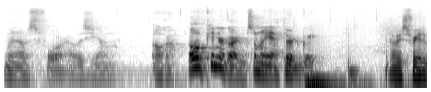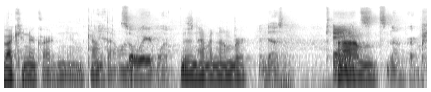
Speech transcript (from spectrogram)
when I was four. I was young. Okay. Oh, kindergarten. So no, yeah, third grade. I always forget about kindergarten. You don't count that one. It's a weird one. It Doesn't have a number. It doesn't. K Um, it's its number.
